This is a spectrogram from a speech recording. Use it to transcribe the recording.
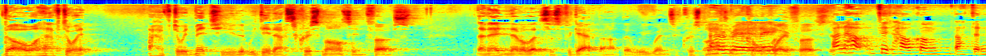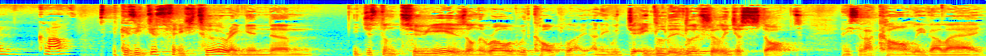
Though I have to, I have to admit to you that we did ask Chris Martin first and Ed never lets us forget that that we went to Chris Martin oh, really? Coldplay first. And how did how come that didn't come out? Because he just finished touring in um, he'd just done two years on the road with Coldplay, and he would he literally just stopped, and he said, "I can't leave LA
